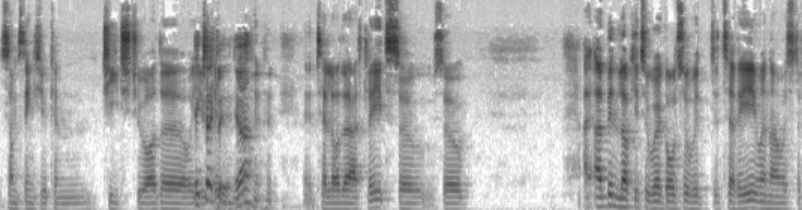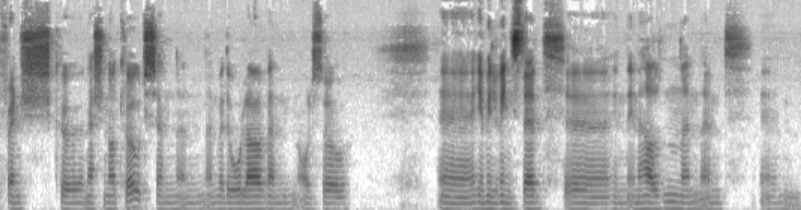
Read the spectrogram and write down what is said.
some things you can teach to other or exactly yeah. tell other athletes. So so I, have been lucky to work also with Terry when I was the French co- national coach and, and, and with Olav and also Emil Wingstedt uh, in, in Halden and, and um,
